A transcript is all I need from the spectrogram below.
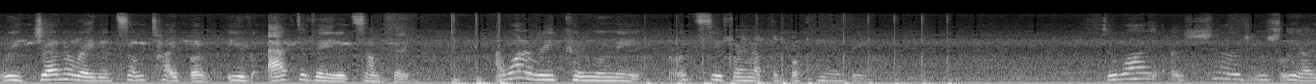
regenerated some type of, you've activated something. I want to read Kahumi. Let's see if I have the book handy. Do I? I should. Usually I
